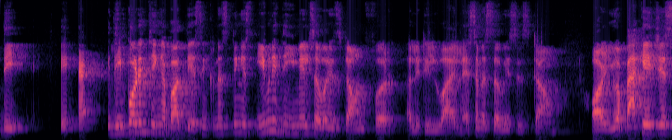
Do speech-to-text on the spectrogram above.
the uh, the important thing about the asynchronous thing is even if the email server is down for a little while, SMS service is down, or your packages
